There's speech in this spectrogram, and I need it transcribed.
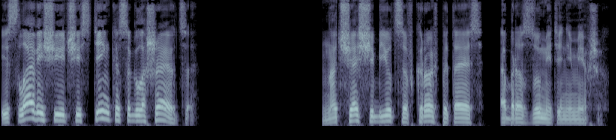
И славящие частенько соглашаются, но чаще бьются в кровь, пытаясь образумить онемевших.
